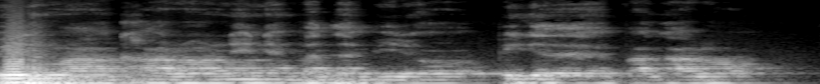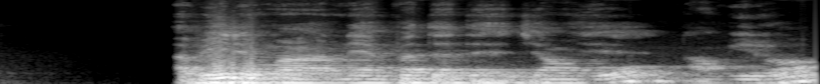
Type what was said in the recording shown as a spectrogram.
ဝိဓမာခါတော်နေ့နဲ့ပတ်သက်ပြီးတော့ပြီးခဲ့တဲ့ဘက်ကတော့အဘိဓမ္မာနဲ့ပတ်သက်တဲ့အကြောင်းရယ်နောက်ပြီးတော့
